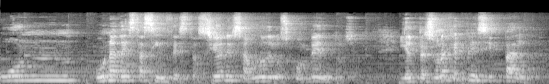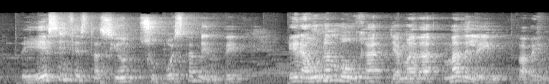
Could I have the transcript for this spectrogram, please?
una de estas infestaciones a uno de los conventos y el personaje principal de esa infestación supuestamente era una monja llamada Madeleine Babin.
